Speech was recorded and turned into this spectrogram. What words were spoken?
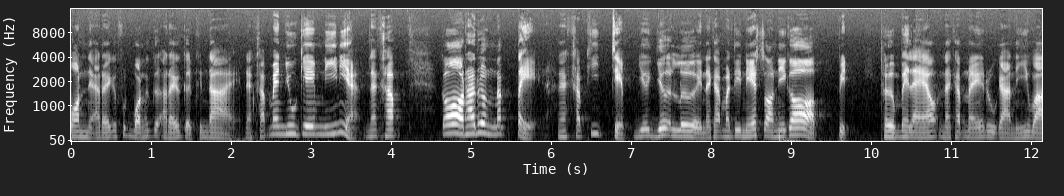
บอลเนี่ยอะไรก็ฟุตบอลก็เกิดอะไรก็เกิดขึ้นได้นะครับแมนยูเกมนี้เนี่ยนะครับก็ถ้าเรื่องนักเตะนะครับที่เจ็บเยอะ ๆ เลยนะครับมาร์ติเนสตอนนี้ก็ปิดเทอมไปแล้วนะครับในฤดูกาลนี้วา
